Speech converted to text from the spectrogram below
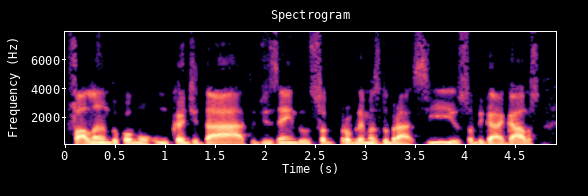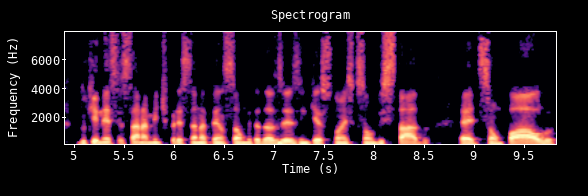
falando como um candidato, dizendo sobre problemas do Brasil, sobre gargalos, do que necessariamente prestando atenção muitas das vezes em questões que são do Estado é, de São Paulo.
